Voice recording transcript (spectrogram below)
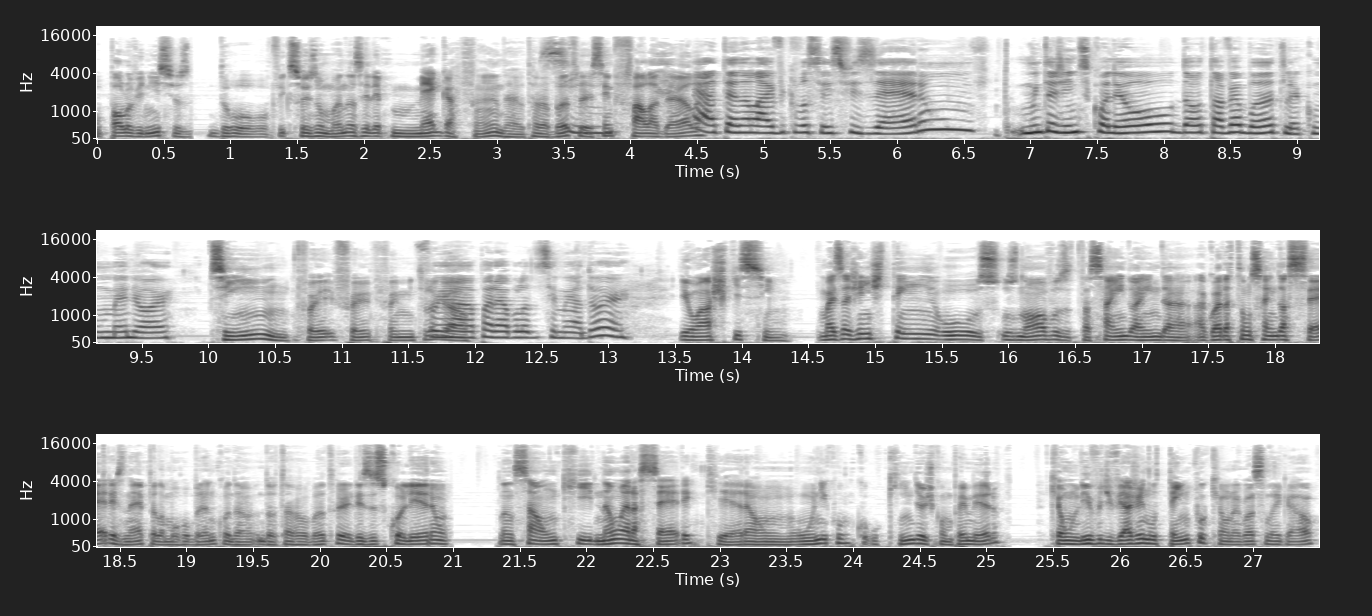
o Paulo Vinícius, do Ficções Humanas, ele é mega fã da Octavia Butler, ele sempre fala dela. É, até na live que vocês fizeram, muita gente escolheu da Octavia Butler como melhor. Sim, foi, foi, foi muito Foi legal. a parábola do semeador? Eu acho que sim. Mas a gente tem os, os novos, tá saindo ainda. Agora estão saindo as séries, né? Pela Morro Branco da, da Octavia Butler. Eles escolheram lançar um que não era série, que era um único, o Kindred como primeiro, que é um livro de viagem no tempo, que é um negócio legal.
